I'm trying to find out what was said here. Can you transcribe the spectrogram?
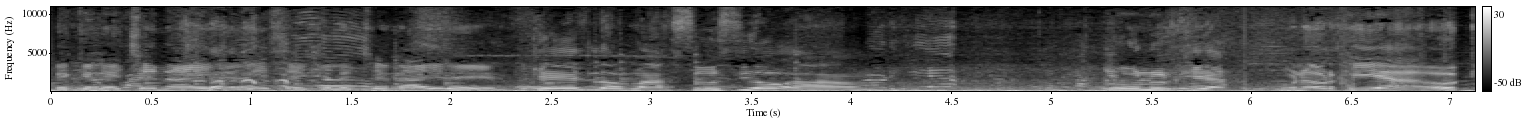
Que, que le echen aire, dice, que le echen aire. ¿Qué es lo más sucio? Am, una urgía. Una orgía, ok.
